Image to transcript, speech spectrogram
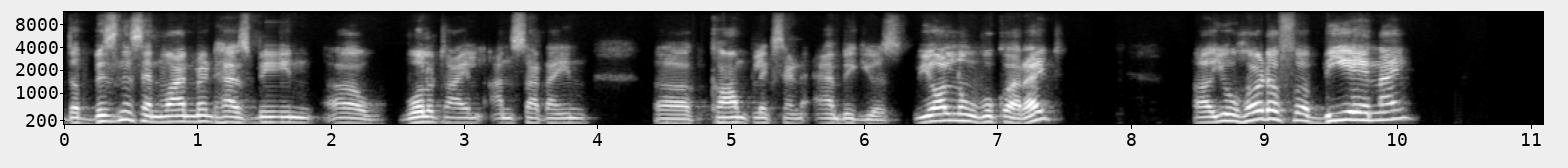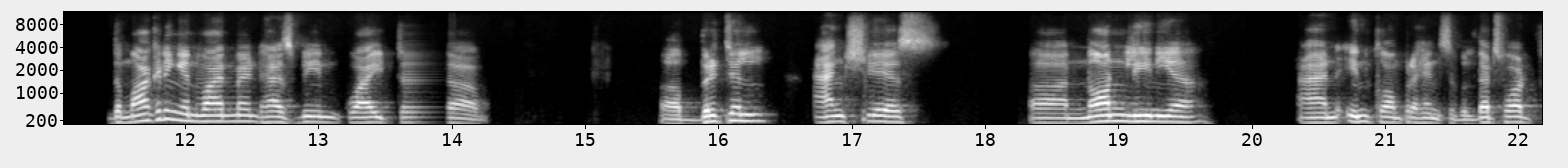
the business environment has been uh, volatile, uncertain, uh, complex, and ambiguous. We all know VUCA, right? Uh, you heard of uh, BANI? The marketing environment has been quite uh, brittle, anxious, non-linear, and incomprehensible. That's what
